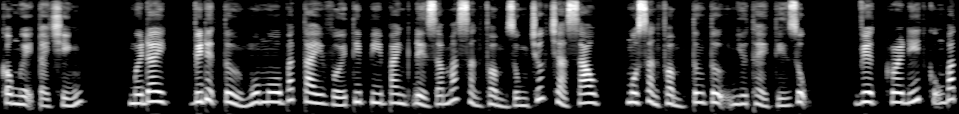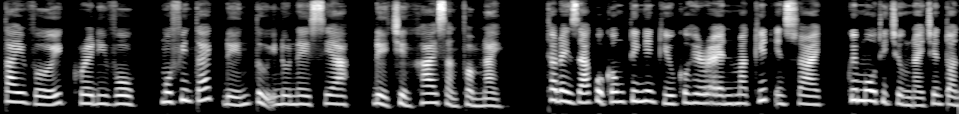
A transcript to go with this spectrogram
công nghệ tài chính. Mới đây, ví điện tử Momo bắt tay với TP Bank để ra mắt sản phẩm dùng trước trả sau, một sản phẩm tương tự như thẻ tín dụng. Việt Credit cũng bắt tay với Credivo, một fintech đến từ Indonesia, để triển khai sản phẩm này. Theo đánh giá của công ty nghiên cứu Coherent Market Insight, quy mô thị trường này trên toàn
